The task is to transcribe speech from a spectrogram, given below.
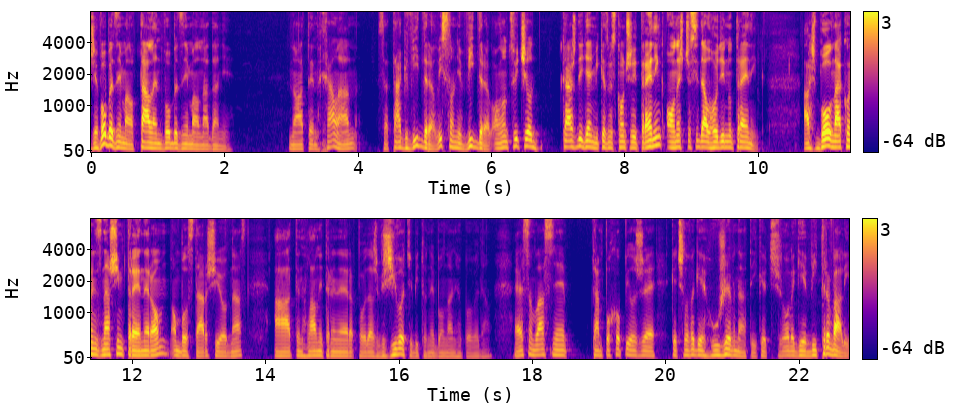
Že vôbec nemal talent, vôbec nemal nadanie. No a ten chalan sa tak vydrel, vyslovne vydrel. On, on cvičil každý deň, my keď sme skončili tréning, on ešte si dal hodinu tréning. Až bol nakoniec s našim trénerom, on bol starší od nás, a ten hlavný tréner povedal, že v živote by to nebol na neho povedal. A ja som vlastne tam pochopil, že keď človek je húževnatý, keď človek je vytrvalý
